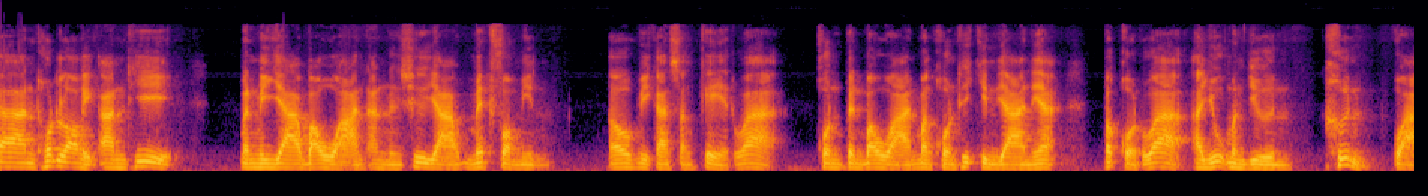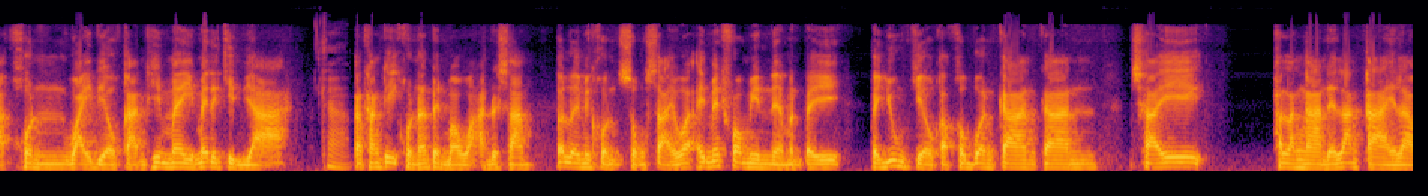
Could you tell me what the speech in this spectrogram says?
การทดลองอีกอันที่มันมียาเบาหวานอันหนึ่งชื่อยาเมทฟอร์มินเขามีการสังเกตว่าคนเป็นเบาหวานบางคนที่กินยาเนี้ยปรากฏว่าอายุมันยืนขึ้นกว่าคนวัยเดียวกันที่ไม่ไม่ได้กินยา กระทั่งที่คนนั้นเป็นเบาหวานด้วยซ้ำก็เลยมีคนสงสัยว่าไอ้เมทฟอร์มินเนี่ยมันไปไปยุ่งเกี่ยวกับกระบวนการการใช้พลังงานในร่างกายเรา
